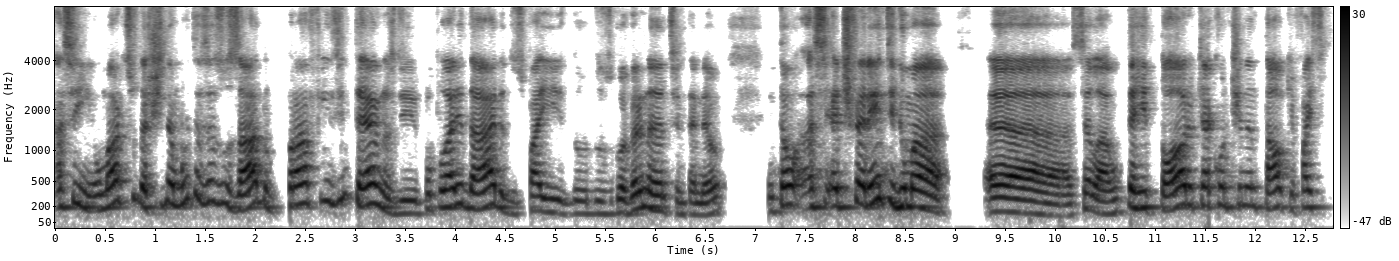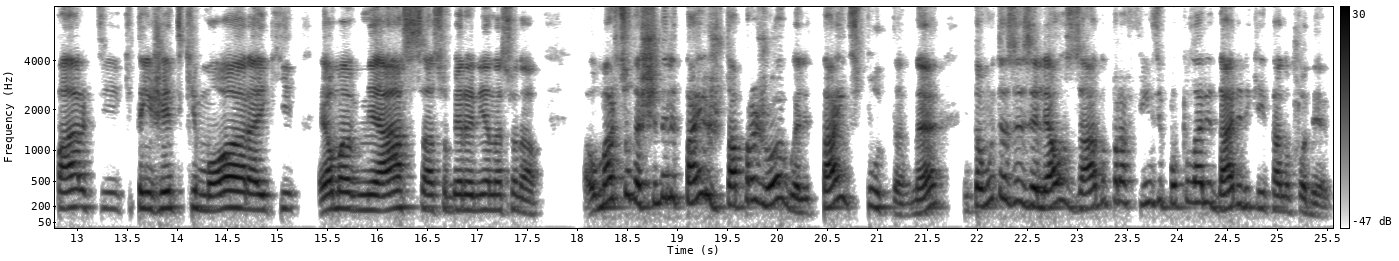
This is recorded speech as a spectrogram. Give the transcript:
assim, o Sul da China é muitas vezes usado para fins internos de popularidade dos países, do, dos governantes, entendeu? Então, assim, é diferente de uma, é, sei lá, um território que é continental, que faz parte, que tem gente que mora e que é uma ameaça à soberania nacional. O Sul da China ele está tá para jogo, ele está em disputa, né? Então, muitas vezes ele é usado para fins de popularidade de quem está no poder.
